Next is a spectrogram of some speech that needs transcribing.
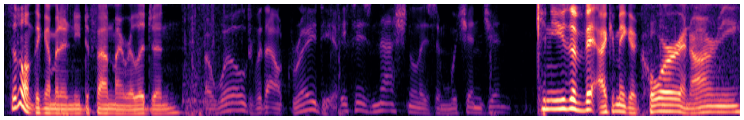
Still don't think I'm going to need to found my religion. A world without radiant. It is nationalism which engine. Can you use a? Va- I can make a core, an army.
